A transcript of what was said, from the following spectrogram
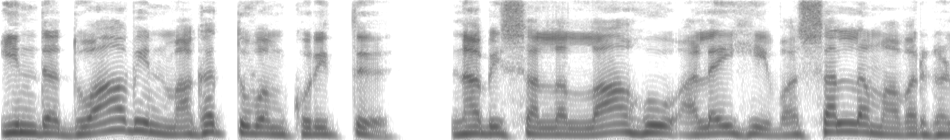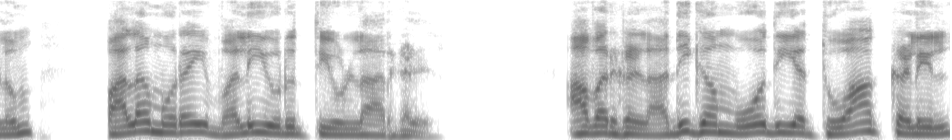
இந்த துவாவின் மகத்துவம் குறித்து நபி சல்லல்லாஹு அலைஹி வசல்லம் அவர்களும் பலமுறை வலியுறுத்தியுள்ளார்கள். அவர்கள் அதிகம் ஓதிய துவாக்களில்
